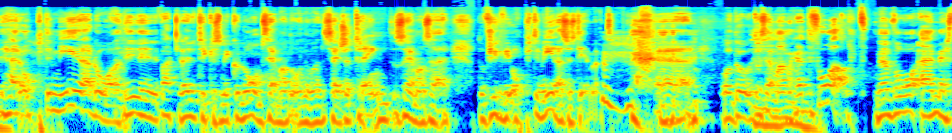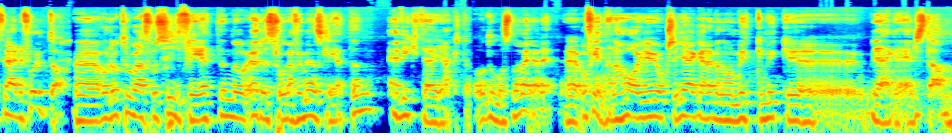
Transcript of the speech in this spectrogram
det här optimerar då. Det är det vackra uttrycket som ekonom säger man då när man säger sig trängd. Då säger man så här, då försöker vi optimera systemet. eh, och då, då säger man, man kan inte få allt. Men vad är mest värdefullt då? Eh, och då tror jag att fossilfriheten och ödesfrågan för mänskligheten är viktigare i jakten. Och då måste man välja det. Eh, och finnarna har ju också jägare, men de har mycket, mycket lägre älgstam.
